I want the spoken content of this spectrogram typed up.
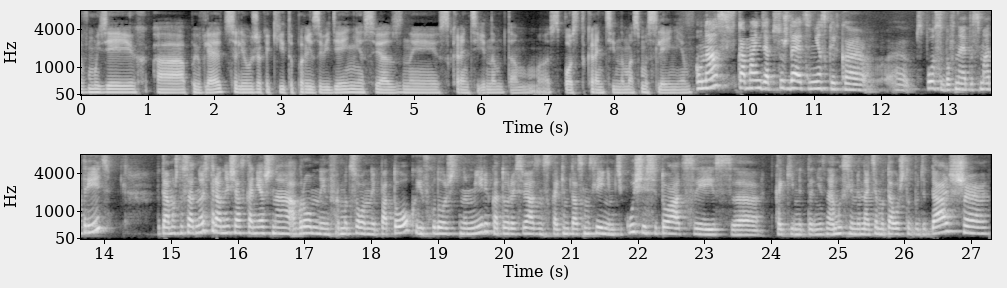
в музеях, а появляются ли уже какие-то произведения, связанные с карантином, там, э, с посткарантинным осмыслением? У нас в команде обсуждается несколько способов на это смотреть. Потому что, с одной стороны, сейчас, конечно, огромный информационный поток и в художественном мире, который связан с каким-то осмыслением текущей ситуации, с э, какими-то, не знаю, мыслями на тему того, что будет дальше.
